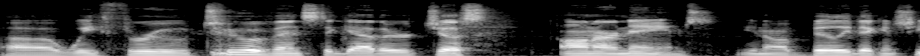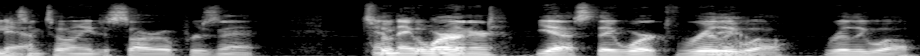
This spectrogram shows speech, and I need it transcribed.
Uh, we threw two events together just on our names. You know, Billy Dickensheets Yeah. and Tony DeSaro present. And they the worked. winner. Yes, they worked really Yeah. well, really well.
